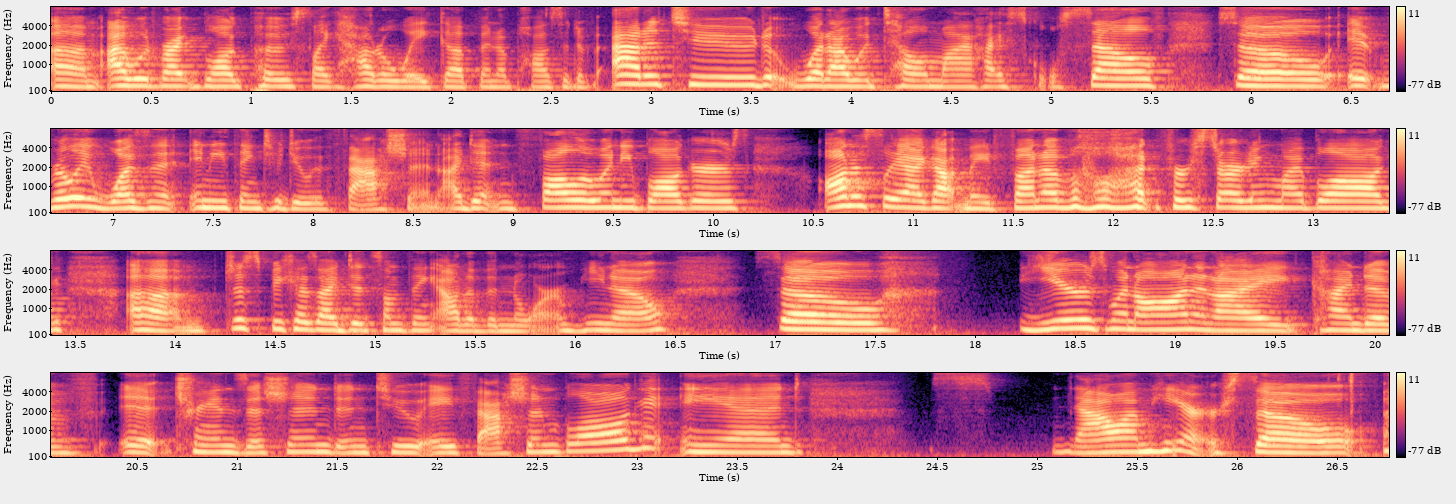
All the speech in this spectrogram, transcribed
Um, I would write blog posts like how to wake up in a positive attitude, what I would tell my high school self. So it really wasn't anything to do with fashion. I didn't follow any bloggers. Honestly, I got made fun of a lot for starting my blog um, just because I did something out of the norm, you know? So years went on and I kind of it transitioned into a fashion blog and now I'm here. So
